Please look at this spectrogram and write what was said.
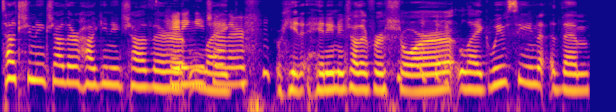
touching each other, hugging each other, Hitting each like, other. hit, hitting each other for sure. like we've seen them,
